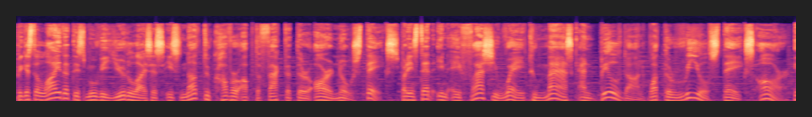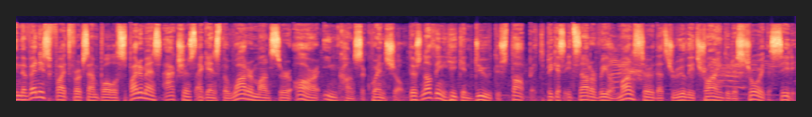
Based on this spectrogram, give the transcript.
Because the lie that this movie utilizes is not to cover up the fact that there are no stakes, but instead in a flashy way to mask and build on what the real stakes are. In the Venice fight, for example, Spider-Man's actions against the water monster are inconsequential. There's nothing he can do to stop it, because it's not a real monster that's really trying to destroy the city.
